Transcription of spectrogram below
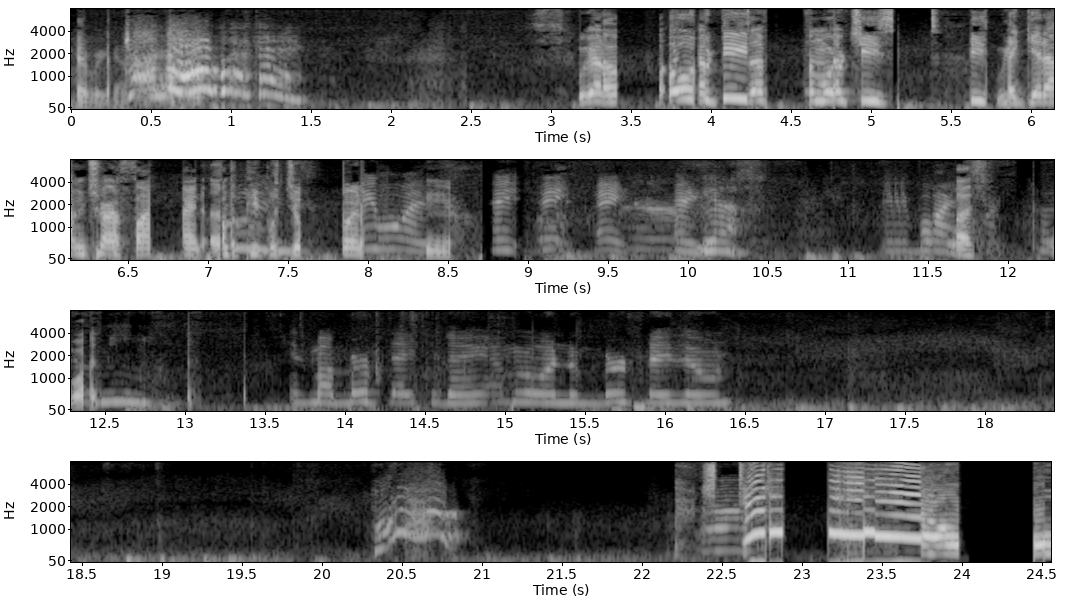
there we go. Join the Wooper Gang! We got. a Oh, cheese! I found more cheese! Cheese. We gotta get out and try to find other people join. Hey boy. Hey, hey, hey, hey. Yes. Hey boy. What? What? Me. It's my birthday today. I'm going to birthday zone. Oh.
